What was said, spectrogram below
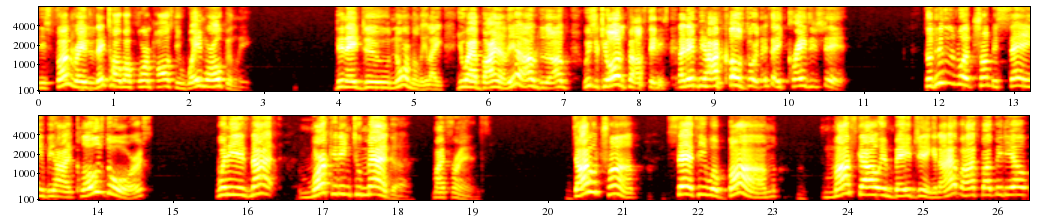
these fundraisers, they talk about foreign policy way more openly than they do normally. Like you have Biden, yeah, I'll, I'll, we should kill all the Palestinians. Like they behind closed doors, they say crazy shit. So this is what Trump is saying behind closed doors when he is not marketing to MAGA, my friends. Donald Trump says he will bomb Moscow and Beijing. And I have a hotspot video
